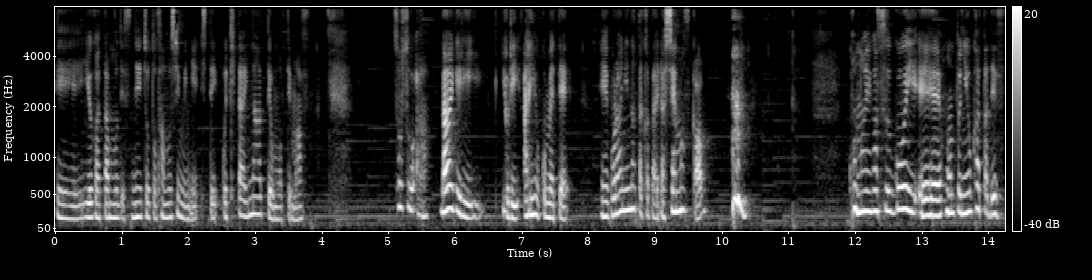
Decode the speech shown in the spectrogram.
えー、夕方もですねちょっと楽しみにしておきたいなって思ってます。そうそうあラーゲリーより愛を込めて、えー、ご覧になった方いらっしゃいますか？この映画すごい、えー、本当に良かったです、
